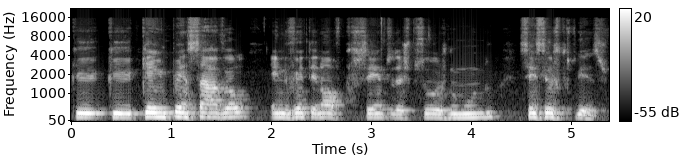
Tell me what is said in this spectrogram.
que, que, que é impensável em 99% das pessoas no mundo sem ser os portugueses.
